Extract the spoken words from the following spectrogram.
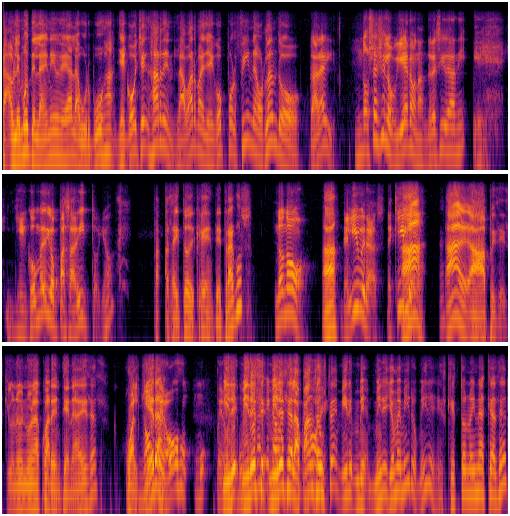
Hablemos de la NBA, la burbuja. Llegó James Harden, la barba llegó por fin a Orlando, Garay. No sé si lo vieron, Andrés y Dani. eh, llegó medio pasadito, ¿no? ¿Pasadito de qué? ¿De tragos? No, no, Ah, de libras, de kilos. ah, ah, ah, pues es que uno en una cuarentena de esas, no, cualquiera. pero ojo, pero mire, mírese, a la panza mejor, ¿eh? usted, mire, mi- mire, yo me miro, mire, es que esto no hay nada que hacer.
